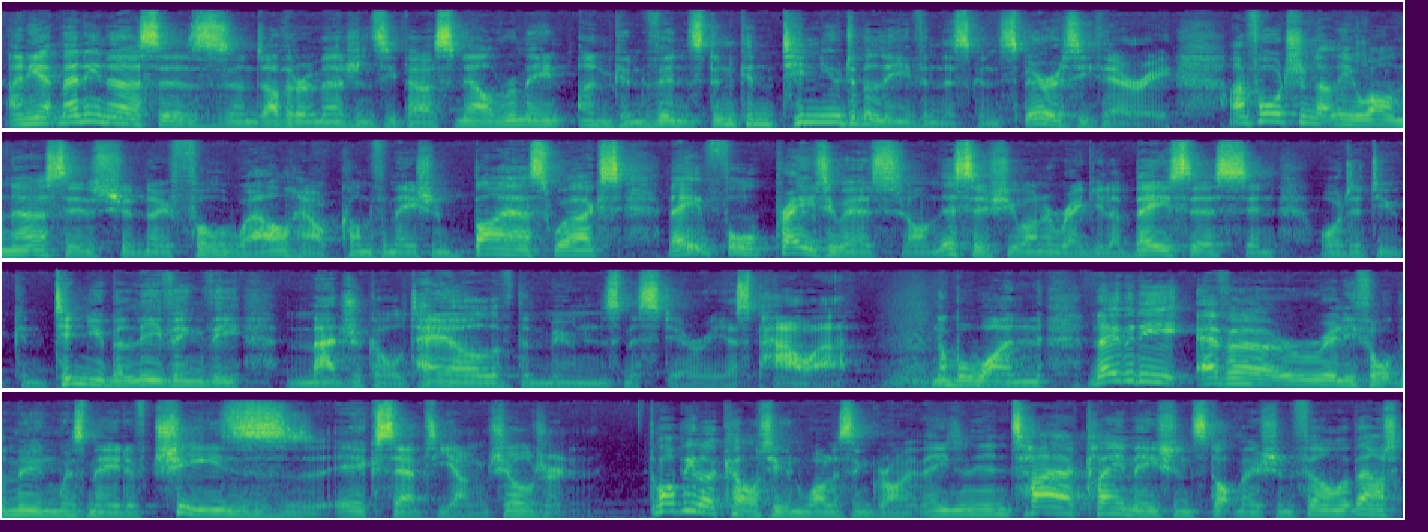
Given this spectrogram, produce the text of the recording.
And yet, many nurses and other emergency personnel remain unconvinced and continue to believe in this conspiracy theory. Unfortunately, while nurses should know full well how confirmation bias works, they fall prey to it on this issue on a regular basis in order to continue believing the magical tale of the moon's mysterious power. Number one, Nobody ever really thought the moon was made of cheese, except young children. The popular cartoon Wallace and Gromit made an entire claymation stop motion film about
